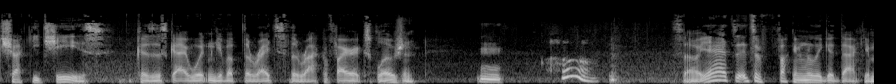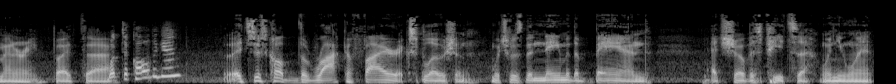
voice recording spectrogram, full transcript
Chuck E. Cheese. Cause this guy wouldn't give up the rights to the Rockafire explosion. Oh. So yeah, it's, it's a fucking really good documentary, but, uh, What's it called again? It's just called the Rockafire Explosion, which was the name of the band at Showbiz Pizza when you went.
